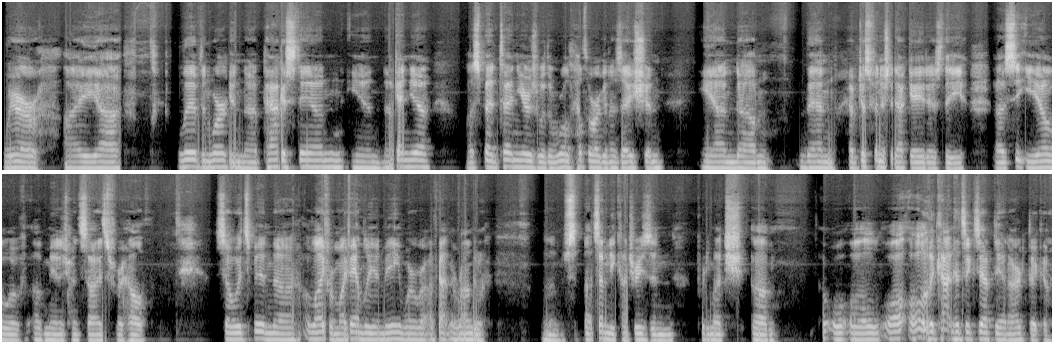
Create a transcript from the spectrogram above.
where I uh, lived and worked in uh, Pakistan, in uh, Kenya. I spent 10 years with the World Health Organization and um, then have just finished a decade as the CEO of, of Management Science for Health. So it's been uh, a life for my family and me where I've gotten around to uh, about 70 countries and pretty much um, all, all, all of the continents except Antarctica.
